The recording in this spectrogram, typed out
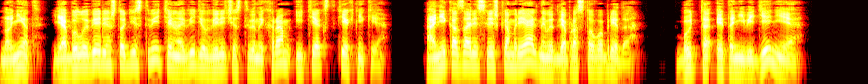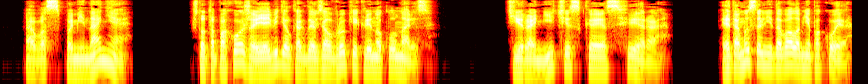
Но нет, я был уверен, что действительно видел величественный храм и текст техники. Они казались слишком реальными для простого бреда. Будь-то это не видение, а воспоминания? Что-то похожее я видел, когда взял в руки клинок Лунарис. Тираническая сфера. Эта мысль не давала мне покоя.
